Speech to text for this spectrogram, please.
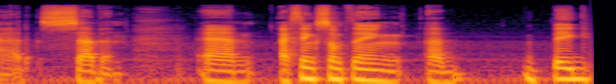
had seven. And I think something uh, big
